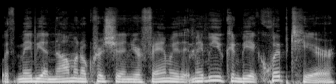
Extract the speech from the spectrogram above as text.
with maybe a nominal Christian in your family, that maybe you can be equipped here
